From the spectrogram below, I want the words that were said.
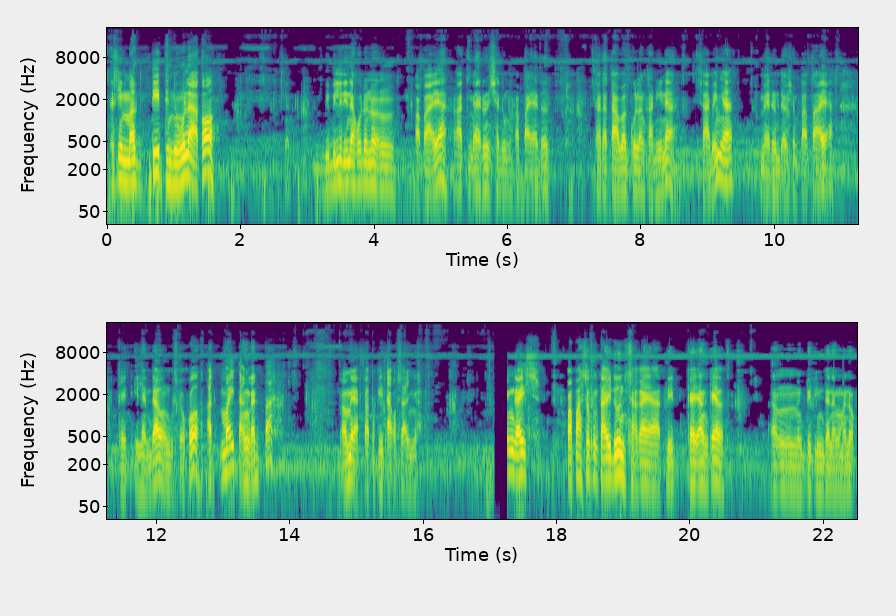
Kasi magtitinula ako. Bibili din ako doon ng papaya. At meron siya doon papaya doon. Katatawag ko lang kanina. Sabi niya, meron daw siyang papaya. Kahit ilan daw ang gusto ko. At may tanglad pa. Mamaya, papakita ko sa inyo. Ngayon guys, papasok na tayo doon sa kay, kay Uncle ang nagtitinda ng manok.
